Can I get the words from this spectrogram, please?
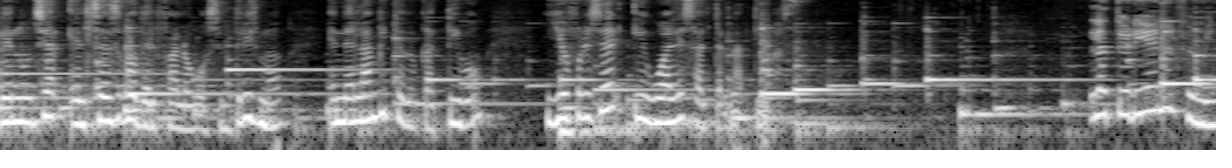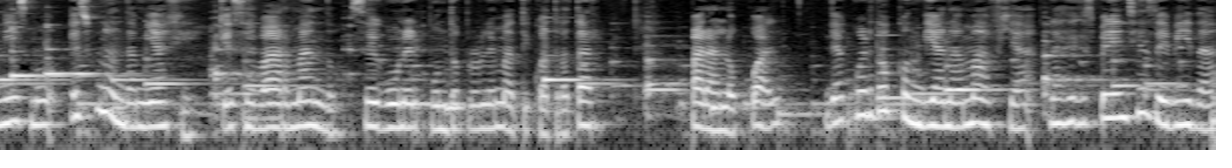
Denunciar el sesgo del falogocentrismo en el ámbito educativo y ofrecer iguales alternativas. La teoría en el feminismo es un andamiaje que se va armando según el punto problemático a tratar, para lo cual, de acuerdo con Diana Mafia, las experiencias de vida,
